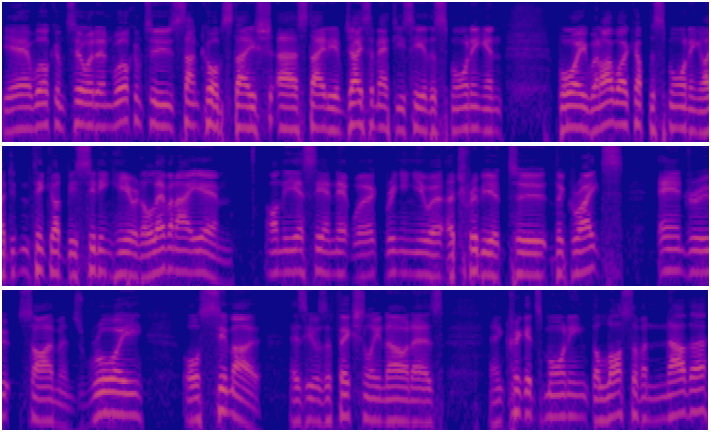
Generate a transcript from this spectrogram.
Yeah, welcome to it, and welcome to Suncorp Station, uh, Stadium. Jason Matthews here this morning, and boy, when I woke up this morning, I didn't think I'd be sitting here at 11 a.m. on the SEN network, bringing you a, a tribute to the greats Andrew Symonds, Roy, or Simo, as he was affectionately known as. And cricket's morning, the loss of another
